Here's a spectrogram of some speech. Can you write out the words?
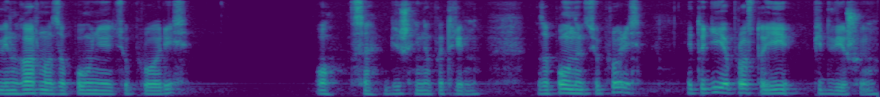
Він гарно заповнює цю прорізь. О, все, більше й не потрібно. Заповнив цю прорізь, і тоді я просто її підвішую.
